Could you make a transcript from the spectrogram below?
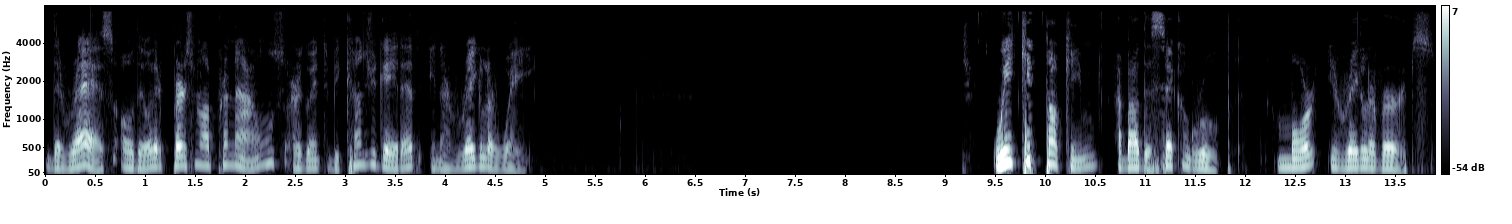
The rest of the other personal pronouns are going to be conjugated in a regular way. We keep talking about the second group, more irregular verbs.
